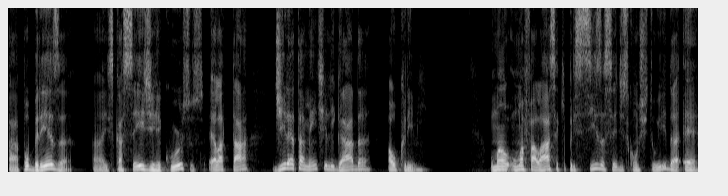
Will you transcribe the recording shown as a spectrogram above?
a pobreza, a escassez de recursos, ela está diretamente ligada ao crime. Uma, uma falácia que precisa ser desconstituída é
